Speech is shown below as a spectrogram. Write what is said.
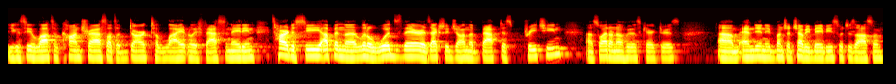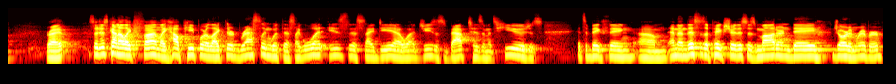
you can see lots of contrast, lots of dark to light, really fascinating. It's hard to see. Up in the little woods there is actually John the Baptist preaching. Uh, so I don't know who this character is. Um, and then a bunch of chubby babies, which is awesome, right? So just kind of like fun, like how people are like, they're wrestling with this. Like, what is this idea? What Jesus' baptism? It's huge. It's, it's a big thing. Um, and then this is a picture. This is modern day Jordan River.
